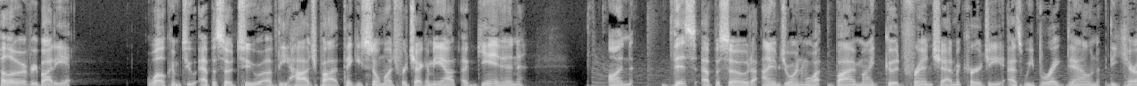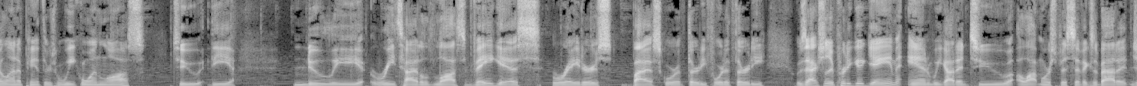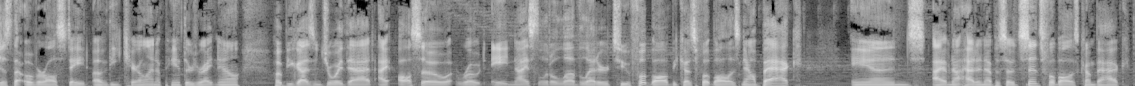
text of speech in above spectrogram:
Hello, everybody. Welcome to episode two of the Hodgepod. Thank you so much for checking me out again. On this episode, I am joined by my good friend Chad McCurgy as we break down the Carolina Panthers' week one loss to the newly retitled Las Vegas Raiders by a score of 34 to 30 was actually a pretty good game, and we got into a lot more specifics about it, just the overall state of the Carolina Panthers right now. Hope you guys enjoyed that. I also wrote a nice little love letter to football because football is now back, and I have not had an episode since football has come back.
